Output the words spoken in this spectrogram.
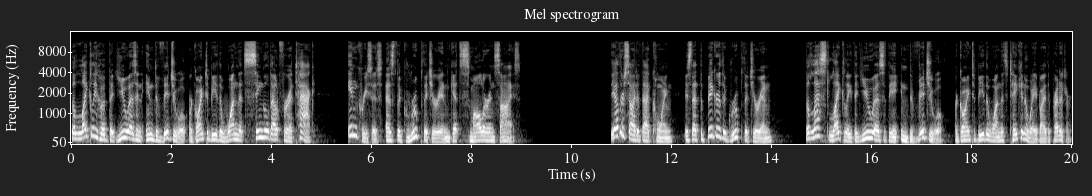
the likelihood that you as an individual are going to be the one that's singled out for attack increases as the group that you're in gets smaller in size. The other side of that coin is that the bigger the group that you're in, the less likely that you as the individual are going to be the one that's taken away by the predator.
